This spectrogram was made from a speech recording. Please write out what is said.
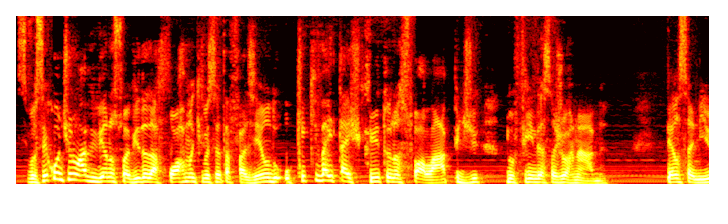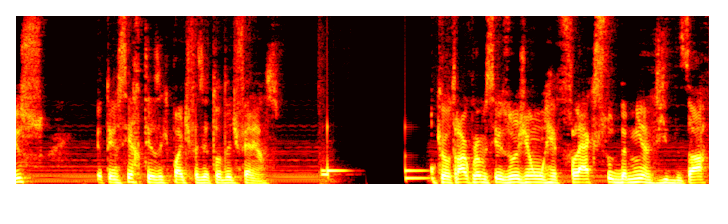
Se você continuar vivendo a sua vida da forma que você está fazendo, o que, que vai estar tá escrito na sua lápide no fim dessa jornada? Pensa nisso, eu tenho certeza que pode fazer toda a diferença. O que eu trago para vocês hoje é um reflexo da minha vida, tá?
